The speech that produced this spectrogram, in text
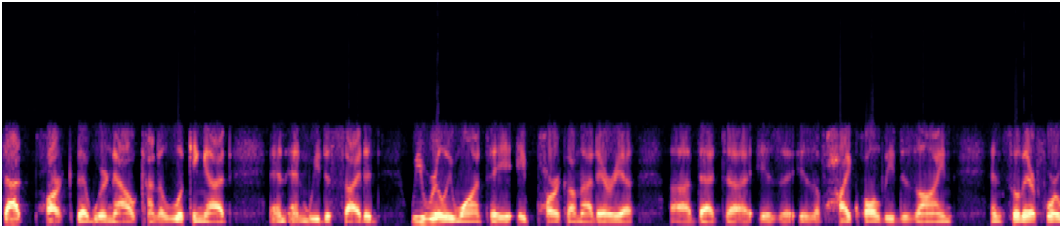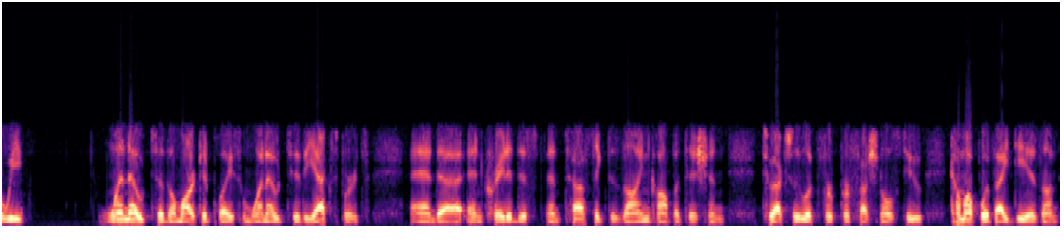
that park that we're now kind of looking at, and, and we decided we really want a, a park on that area uh, that uh, is a, is of high quality design, and so therefore we went out to the marketplace and went out to the experts and uh, and created this fantastic design competition to actually look for professionals to come up with ideas on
